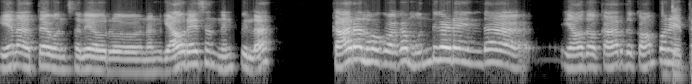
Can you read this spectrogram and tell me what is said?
ಏನಾಗುತ್ತೆ ಒಂದ್ಸಲಿ ಅವರು ನನ್ಗೆ ಯಾವ ರೇಸ್ ಅಂತ ನೆನಪಿಲ್ಲ. ಕಾರಲ್ಲಿ ಹೋಗುವಾಗ ಮುಂದ್ಗಡೆಯಿಂದ ಯಾವ್ದೋ ಕಾರ್ದು ಕಾಂಪೋನೆಂಟ್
